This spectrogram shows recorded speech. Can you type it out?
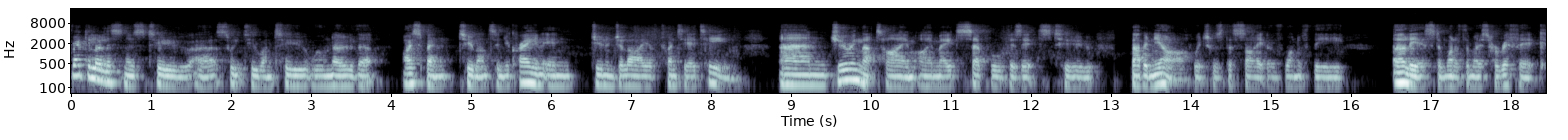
Regular listeners to uh, Suite 212 will know that I spent two months in Ukraine in June and July of 2018. And during that time, I made several visits to Babyn Yar, which was the site of one of the earliest and one of the most horrific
